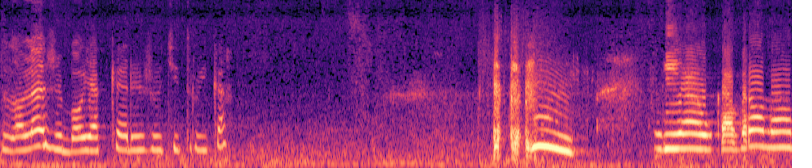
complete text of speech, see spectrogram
To zależy, bo jak Kerry rzuci trójkę. Białka wrona.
